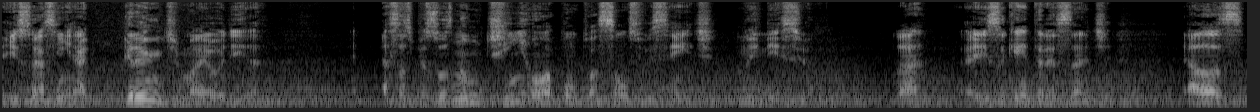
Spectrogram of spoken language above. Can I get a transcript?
isso é assim, a grande maioria, essas pessoas não tinham a pontuação suficiente no início, né? É isso que é interessante. Elas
